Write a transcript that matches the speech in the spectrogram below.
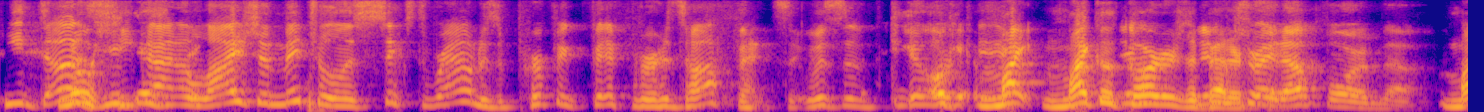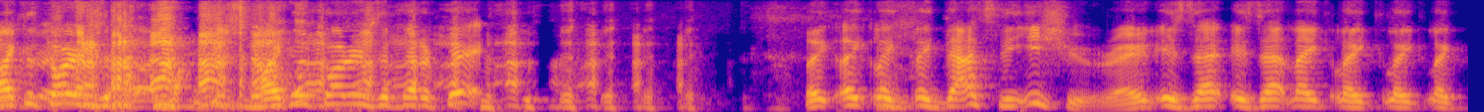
He does. he he, does. got Elijah Mitchell in the sixth round as a perfect fit for his offense. It was a okay. pick. Mike, Michael Carter's a better trade pick. up for him though. Michael Carter's a. Michael Carter's a better pick. like like like like that's the issue, right? Is that is that like like like like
